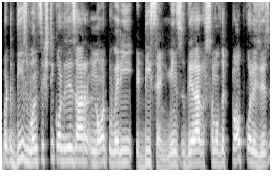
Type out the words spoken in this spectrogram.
But these 160 colleges are not very decent. Means there are some of the top colleges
